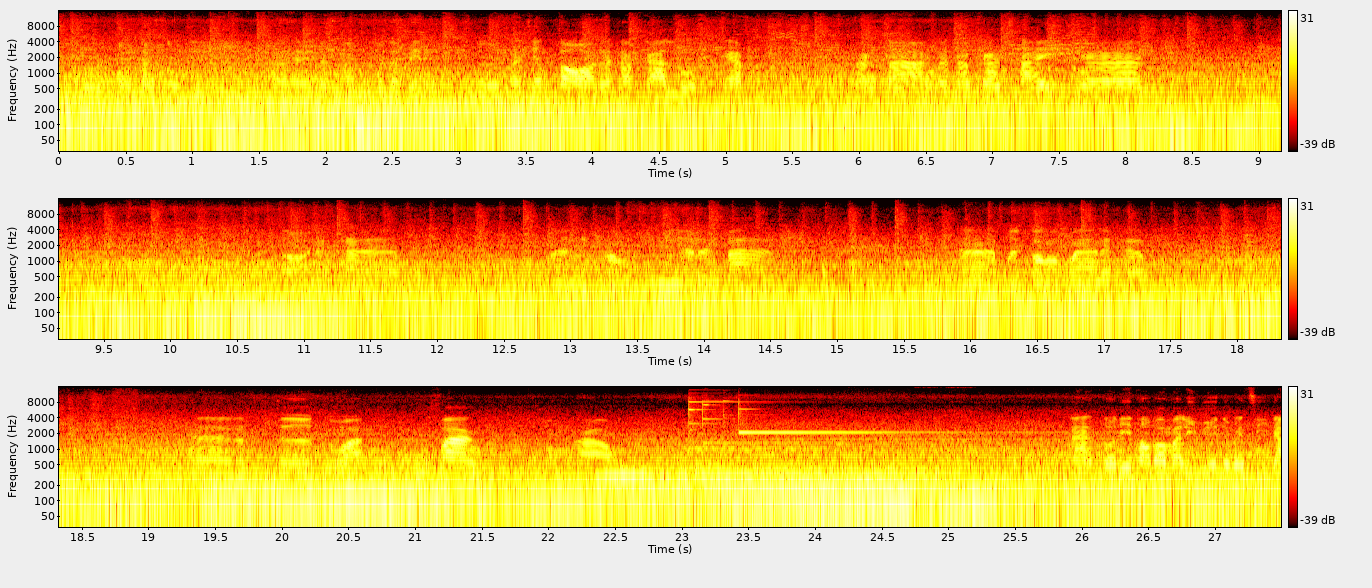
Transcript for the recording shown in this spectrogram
คู่มือของทางโซนี่ที่มาให้นะครับ ก็จะเป็นการเชื่อมต่อนะครับ การโหลดแอปต่างๆนะครับ การใช้งาน หูฟังของเราอ่าตัวที่ท็อปเอามารีวิวจะเป็นสีด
